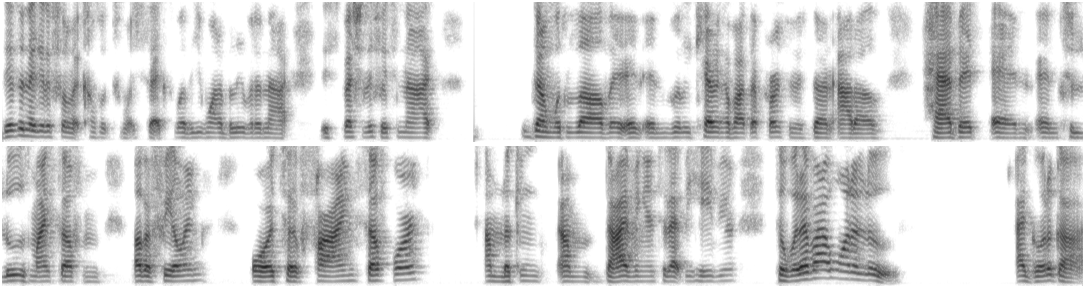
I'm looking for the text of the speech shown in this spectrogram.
there's a negative feeling that comes with too much sex, whether you want to believe it or not, especially if it's not done with love and, and really caring about that person. It's done out of habit and, and to lose myself from other feelings or to find self worth. I'm looking, I'm diving into that behavior. So whatever I want to lose, I go to God.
